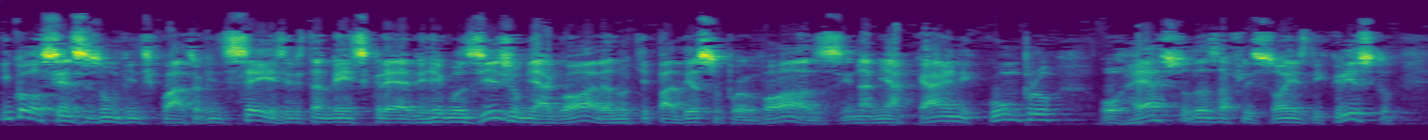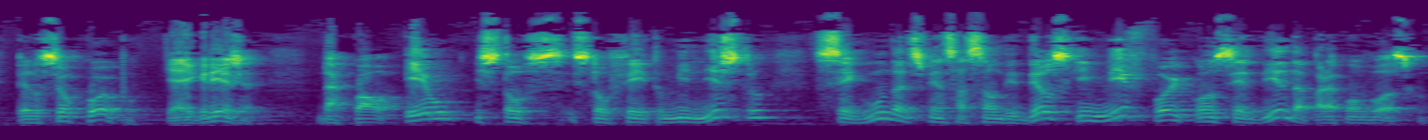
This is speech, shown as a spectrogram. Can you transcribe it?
Em Colossenses 1, 24 a 26, ele também escreve: Regozijo-me agora no que padeço por vós, e na minha carne cumpro o resto das aflições de Cristo pelo seu corpo, que é a igreja, da qual eu estou, estou feito ministro, segundo a dispensação de Deus que me foi concedida para convosco,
